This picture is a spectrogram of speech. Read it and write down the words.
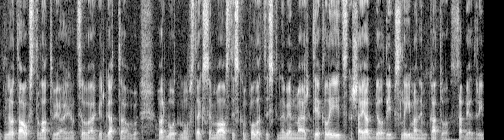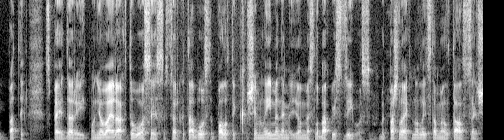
ir ļoti augsta Latvijā, jo cilvēki ir gatavi. Varbūt mums, teiksim, valstiski un politiski nevienmēr tiek līdzi šai atbildības līmenim, kā to sabiedrība pati spēja darīt. Un jo vairāk tuvosies, es ceru, ka tā būs politika šim līmenim, jo mēs labāk visi dzīvosim. Bet pašlaik nu, līdz tam vēl tāls ceļš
